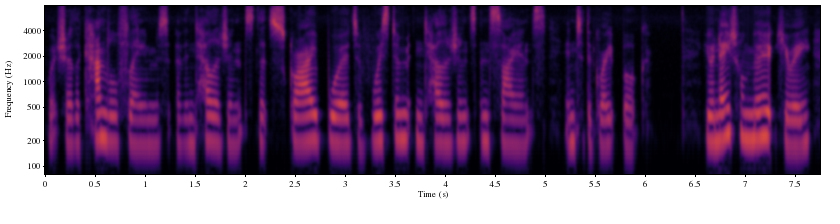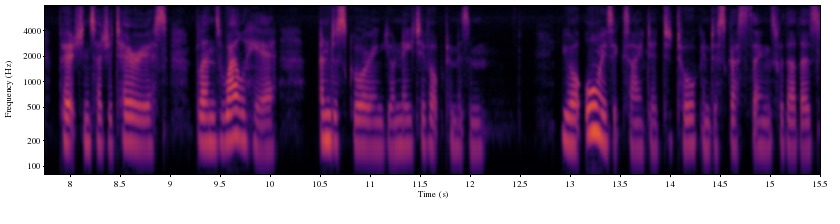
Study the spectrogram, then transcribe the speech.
which are the candle flames of intelligence that scribe words of wisdom, intelligence, and science into the great book. Your natal Mercury, perched in Sagittarius, blends well here, underscoring your native optimism. You are always excited to talk and discuss things with others,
